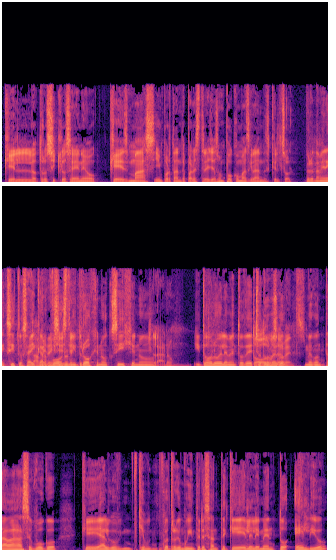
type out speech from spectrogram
que el otro ciclo CNO, que es más importante para estrellas un poco más grandes que el Sol. Pero también existe, o sea, hay carbono, nitrógeno, oxígeno. Claro. Y todos los elementos. De hecho, tú me, contabas hace poco que algo que encuentro que es muy interesante, que el elemento helio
